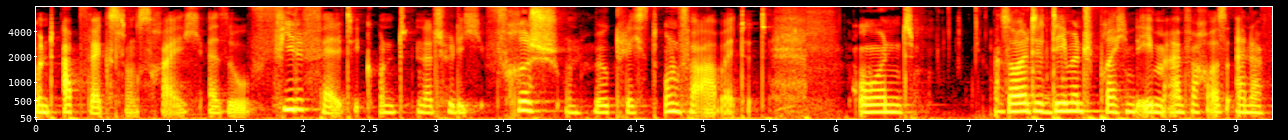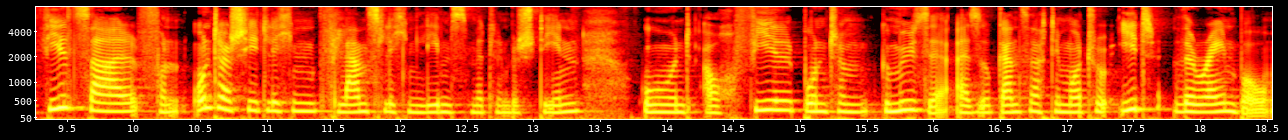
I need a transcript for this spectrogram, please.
und abwechslungsreich, also vielfältig und natürlich frisch und möglichst unverarbeitet. Und sollte dementsprechend eben einfach aus einer Vielzahl von unterschiedlichen pflanzlichen Lebensmitteln bestehen und auch viel buntem Gemüse, also ganz nach dem Motto Eat the Rainbow.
